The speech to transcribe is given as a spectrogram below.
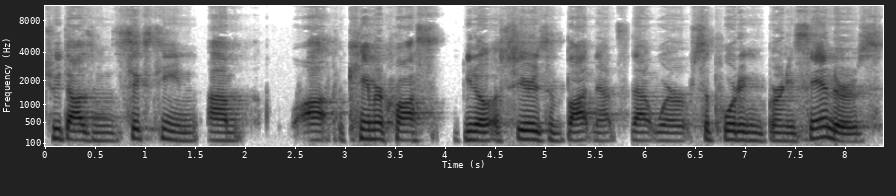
2016 um, uh, came across you know a series of botnets that were supporting Bernie Sanders.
